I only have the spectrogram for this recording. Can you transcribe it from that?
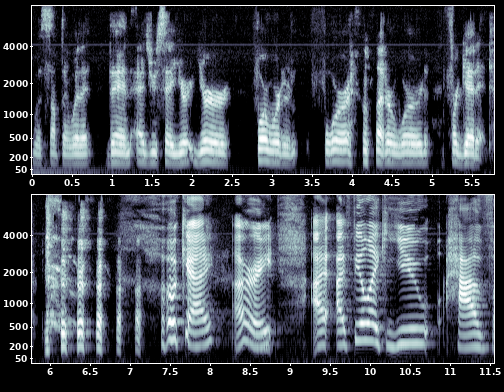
with something with it, then as you say, your your forward four letter word, forget it. okay. All right. I, I feel like you have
